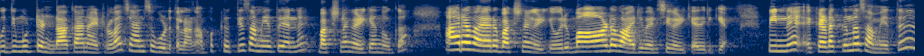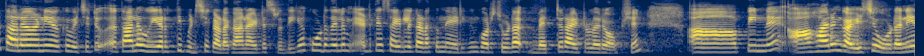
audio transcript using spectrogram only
ബുദ്ധിമുട്ട് ഉണ്ടാക്കാനായിട്ടുള്ള ചാൻസ് കൂടുതലാണ്. അപ്പോൾ കൃത്യസമയത്ത് തന്നെ ഭക്ഷണം കഴിക്കാൻ നോക്കുക. അര വയറ് ഭക്ഷണം കഴിക്കുക. ഒരുപാട് വാരി വലിച്ച് കഴിക്കാതിരിക്കുക. പിന്നെ കിടക്കുന്ന സമയത്ത് തലകണിയൊക്കെ വെച്ചിട്ട് തല ഉയർത്തി പിടിച്ച് കിടക്കാനായിട്ട് ശ്രദ്ധിക്കുക. കൂടുതലും ഇടത്തെ സൈഡിൽ കിടക്കുന്നതായിരിക്കും കുറച്ചുകൂടെ ബെറ്റർ ആയിട്ടുള്ള ഒരു ഓപ്ഷൻ പിന്നെ ആഹാരം കഴിച്ച ഉടനെ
